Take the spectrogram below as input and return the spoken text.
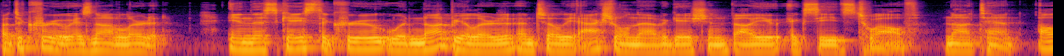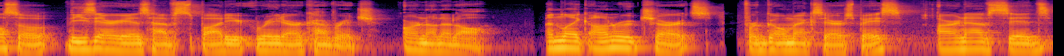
but the crew is not alerted. In this case, the crew would not be alerted until the actual navigation value exceeds 12, not 10. Also, these areas have spotty radar coverage, or none at all. Unlike en route charts for GOMEX airspace, RNAV SIDS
